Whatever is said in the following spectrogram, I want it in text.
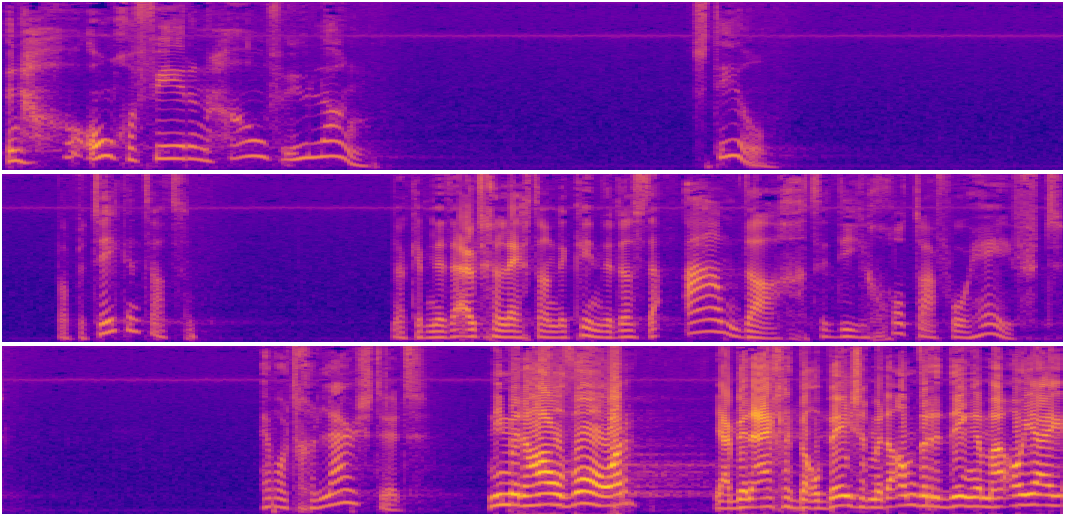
Een, ongeveer een half uur lang. Stil. Wat betekent dat? Nou, ik heb net uitgelegd aan de kinderen, dat is de aandacht die God daarvoor heeft. Er wordt geluisterd. Niet met half oor. Ja, ik ben eigenlijk wel bezig met andere dingen, maar oh jij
